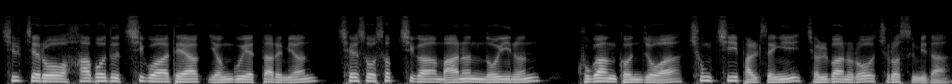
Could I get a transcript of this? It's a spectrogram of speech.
실제로 하버드 치과 대학 연구에 따르면 채소 섭취가 많은 노인은 구강 건조와 충치 발생이 절반으로 줄었습니다.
